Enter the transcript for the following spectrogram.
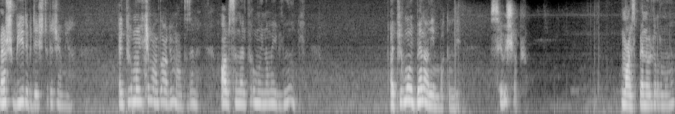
Ben şu B'yi de bir değiştireceğim ya. El Primo'yu kim aldı? Abim aldı değil mi? Abi sen El Primo oynamayı bilmiyorsun ki. El Primo'yu ben alayım bakın bir. Seviş yapıyor. Nice ben öldürdüm onu.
